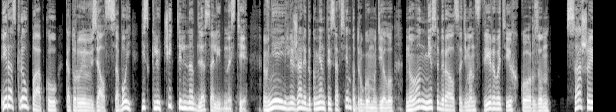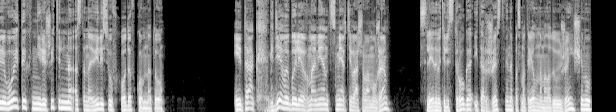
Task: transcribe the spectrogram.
и раскрыл папку, которую взял с собой исключительно для солидности. В ней лежали документы совсем по другому делу, но он не собирался демонстрировать их Корзун. Саша и Войтых нерешительно остановились у входа в комнату. «Итак, где вы были в момент смерти вашего мужа?» Следователь строго и торжественно посмотрел на молодую женщину,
